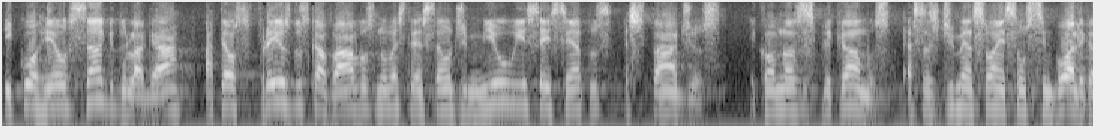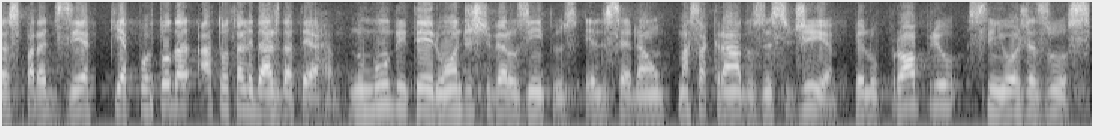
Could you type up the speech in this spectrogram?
e correu o sangue do lagar até os freios dos cavalos, numa extensão de mil e seiscentos estádios. E como nós explicamos, essas dimensões são simbólicas para dizer que é por toda a totalidade da terra. No mundo inteiro, onde estiver os ímpios, eles serão massacrados nesse dia pelo próprio Senhor Jesus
